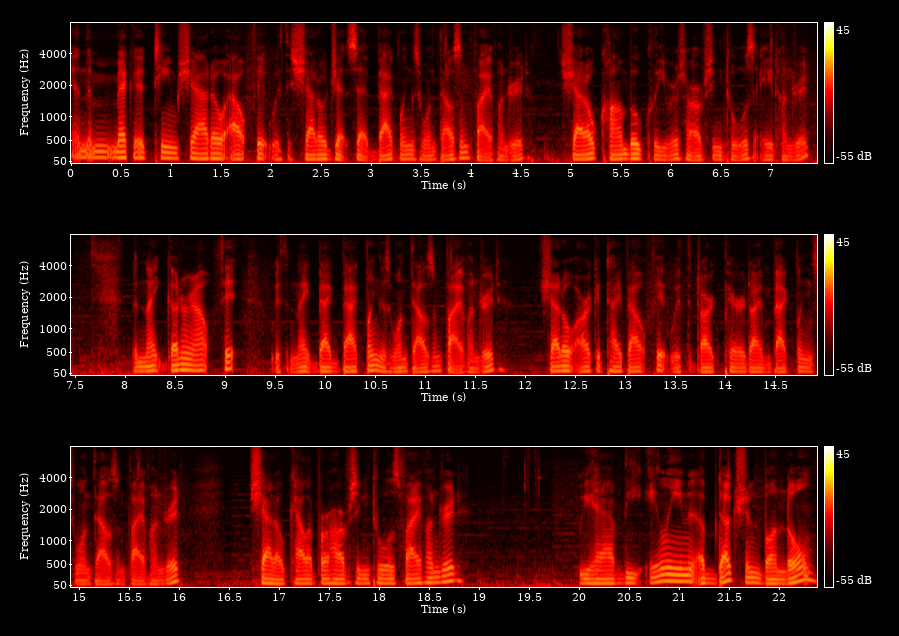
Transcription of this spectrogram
And the Mecha Team Shadow outfit with the Shadow Jet Set Backlings 1500, Shadow Combo Cleavers Harvesting Tools 800, the Night Gunner outfit with the Night Bag Backbling is 1500, Shadow Archetype outfit with the Dark Paradigm Backblings 1500, Shadow Caliper Harvesting Tools 500. We have the Alien Abduction Bundle.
